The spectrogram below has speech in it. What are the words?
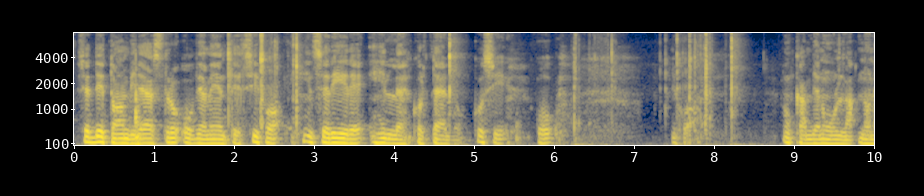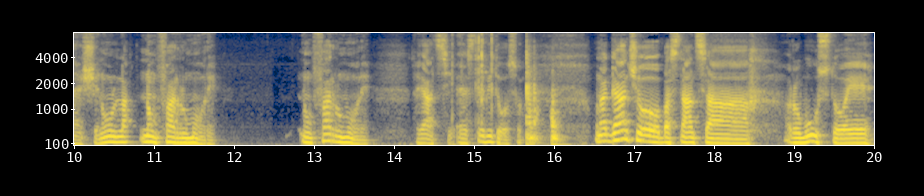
se detto ambidestro ovviamente si può inserire il coltello così o di qua. Non cambia nulla non esce nulla non fa rumore. Non fa rumore. Ragazzi è strepitoso. Un aggancio abbastanza robusto e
